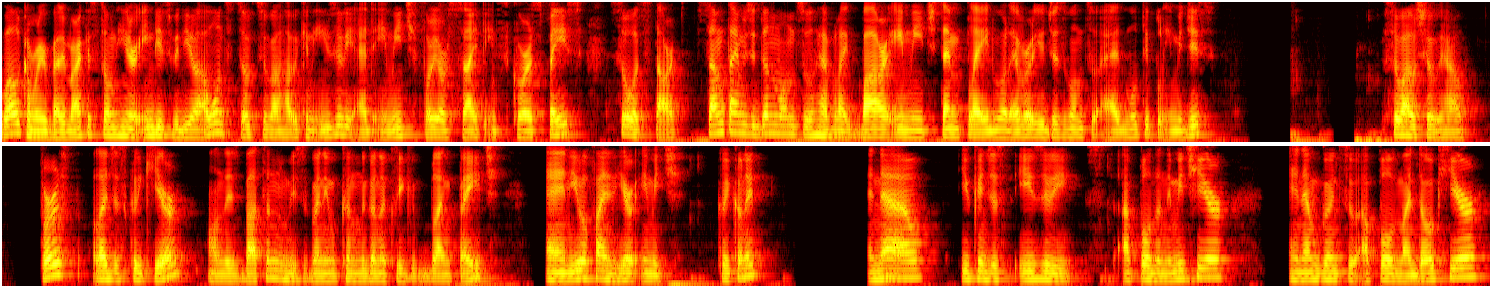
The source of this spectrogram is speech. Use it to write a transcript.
Welcome everybody, Marcus Stone here. In this video I want to talk to you about how you can easily add image for your site in Squarespace. So let's start. Sometimes you don't want to have like bar image, template, whatever, you just want to add multiple images. So I'll show you how. First, let's just click here on this button, which when you're gonna click blank page, and you'll find here image. Click on it, and now you can just easily upload an image here, and I'm going to upload my dog here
